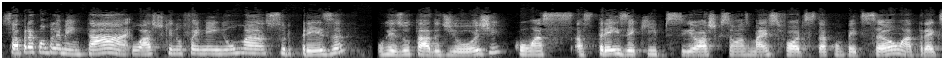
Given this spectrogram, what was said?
Só para complementar, eu acho que não foi nenhuma surpresa o resultado de hoje, com as, as três equipes eu acho que são as mais fortes da competição, a Trek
